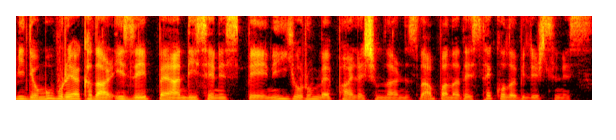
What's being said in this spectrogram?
Videomu buraya kadar izleyip beğendiyseniz beğeni, yorum ve paylaşımlarınızla bana destek olabilirsiniz.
